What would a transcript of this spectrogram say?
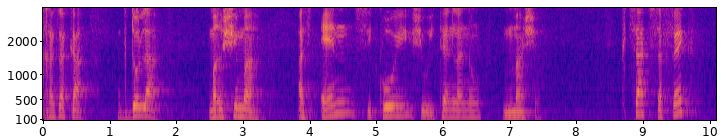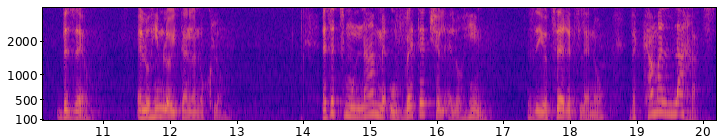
חזקה, גדולה, מרשימה, אז אין סיכוי שהוא ייתן לנו משהו. קצת ספק וזהו. אלוהים לא ייתן לנו כלום. איזה תמונה מעוותת של אלוהים זה יוצר אצלנו, וכמה לחץ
